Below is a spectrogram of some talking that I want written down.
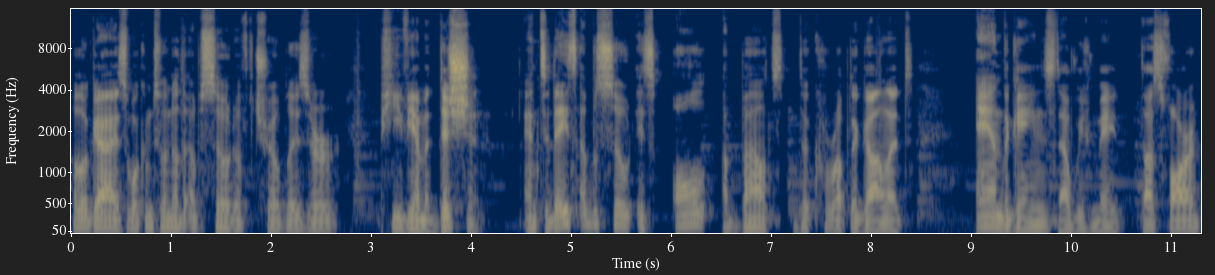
Hello guys, welcome to another episode of Trailblazer PVM Edition. And today's episode is all about the Corrupted Gauntlet and the gains that we've made thus far.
